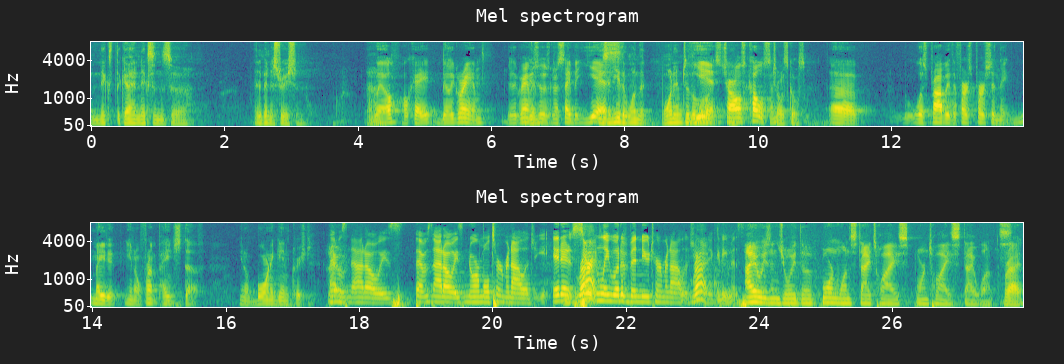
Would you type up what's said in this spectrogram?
Nix, the guy in Nixon's uh, administration. well, okay, Billy Graham. Billy Graham is who I was going to say, but yes, Isn't he the one that won him to the Lord? yes, Charles Colson Charles Colson. uh, was probably the first person that made it, you know, front page stuff. You know, born again Christian. That was not always that was not always normal terminology. It, it Right. certainly would have been new terminology Right. to Nicodemus. I always enjoyed the born once, die twice, born twice, die once. Right.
